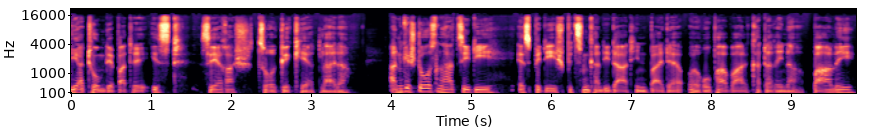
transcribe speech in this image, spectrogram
Die Atomdebatte ist sehr rasch zurückgekehrt, leider. Angestoßen hat sie die SPD-Spitzenkandidatin bei der Europawahl Katharina Barley.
